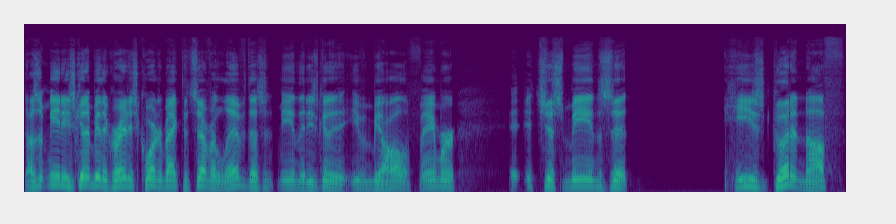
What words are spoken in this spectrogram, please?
Doesn't mean he's going to be the greatest quarterback that's ever lived. Doesn't mean that he's going to even be a Hall of Famer. It, it just means that he's good enough,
